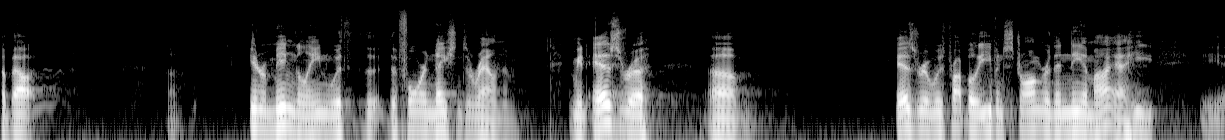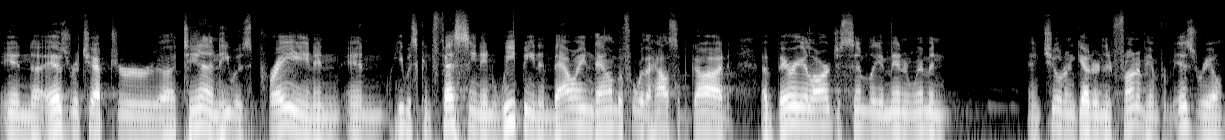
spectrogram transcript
about intermingling with the, the foreign nations around them. I mean, Ezra, um, Ezra was probably even stronger than Nehemiah. He, in uh, Ezra chapter uh, 10, he was praying and, and he was confessing and weeping and bowing down before the house of God. A very large assembly of men and women and children gathered in front of him from Israel.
